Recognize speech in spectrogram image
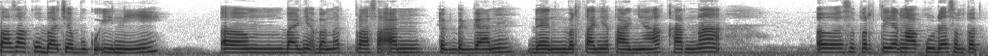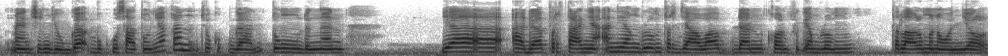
Pas aku baca buku ini um, banyak banget perasaan deg-degan dan bertanya-tanya karena uh, seperti yang aku udah sempat mention juga buku satunya kan cukup gantung dengan ya ada pertanyaan yang belum terjawab dan konflik yang belum terlalu menonjol.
